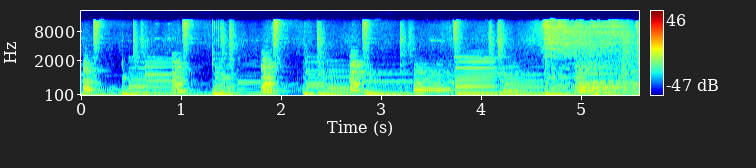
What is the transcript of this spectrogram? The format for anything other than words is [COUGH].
thank you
